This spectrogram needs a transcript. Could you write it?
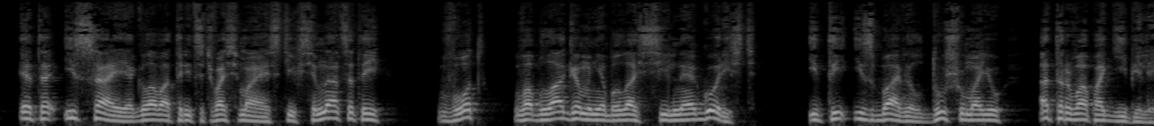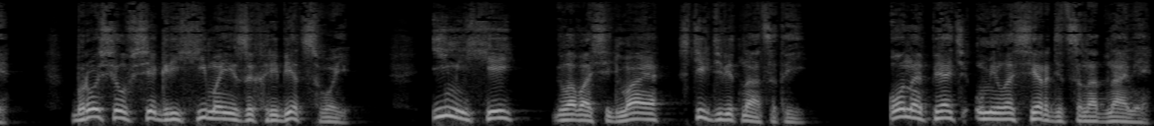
– это Исайя, глава 38, стих 17, «Вот, во благо мне была сильная горесть, и ты избавил душу мою от рва погибели, бросил все грехи мои за хребет свой». И Михей, глава 7, стих 19. «Он опять умилосердится над нами,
